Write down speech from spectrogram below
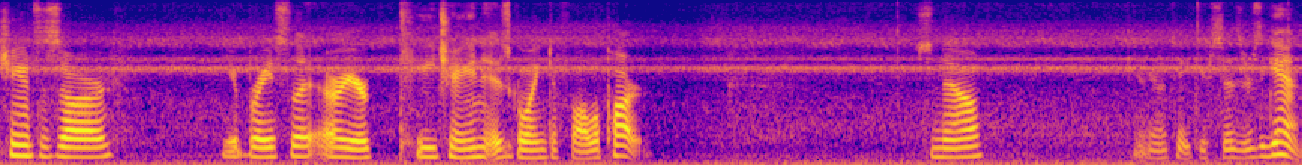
chances are your bracelet or your keychain is going to fall apart. So now, you're going to take your scissors again.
